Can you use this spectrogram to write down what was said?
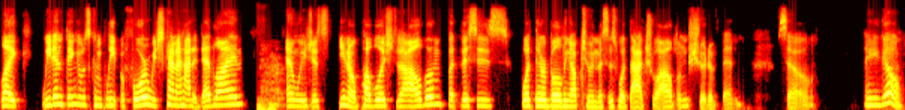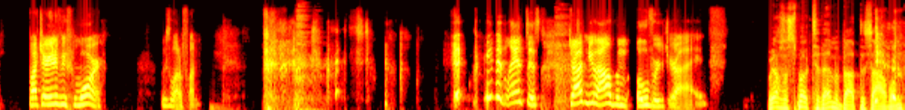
Like, we didn't think it was complete before. We just kind of had a deadline Mhm. and we just, you know, published the album. But this is what they were building up to, and this is what the actual album should have been. So there you go. Watch our interview for more. It was a lot of fun. Breathe Atlantis dropped new album Overdrive. We also spoke to them about this album.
